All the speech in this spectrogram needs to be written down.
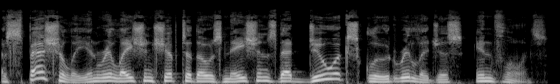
especially in relationship to those nations that do exclude religious influence.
